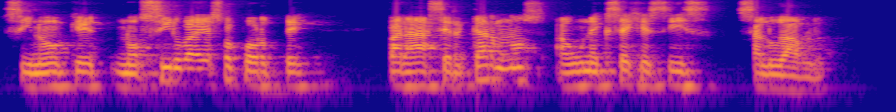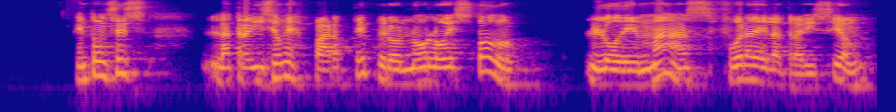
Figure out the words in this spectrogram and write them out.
sino que nos sirva de soporte para acercarnos a un exégesis saludable. Entonces, la tradición es parte, pero no lo es todo. Lo demás, fuera de la tradición,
